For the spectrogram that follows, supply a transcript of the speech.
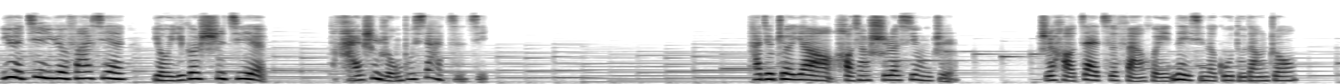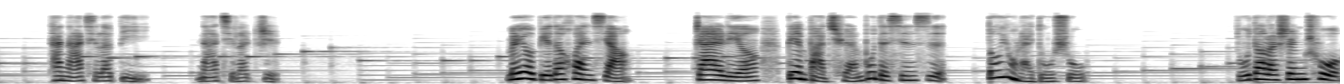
越近越发现有一个世界还是容不下自己。他就这样好像失了兴致，只好再次返回内心的孤独当中。他拿起了笔，拿起了纸，没有别的幻想，张爱玲便把全部的心思都用来读书。读到了深处，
